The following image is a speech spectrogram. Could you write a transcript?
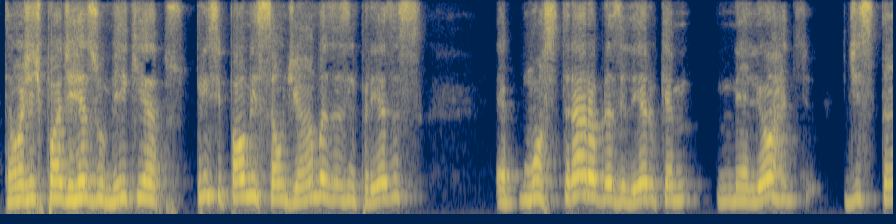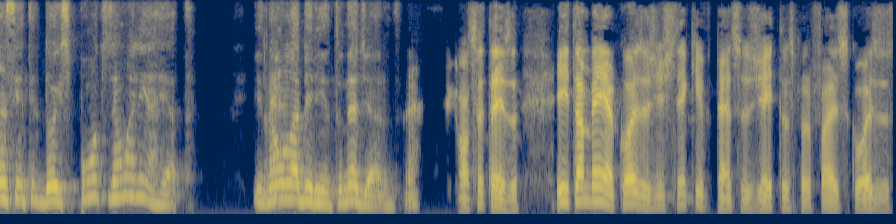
Então a gente pode resumir que a principal missão de ambas as empresas é mostrar ao brasileiro que a melhor distância entre dois pontos é uma linha reta e não é. um labirinto, né, Gerald? É. Com certeza. E também a coisa, a gente tem que pensar os jeitos para fazer coisas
